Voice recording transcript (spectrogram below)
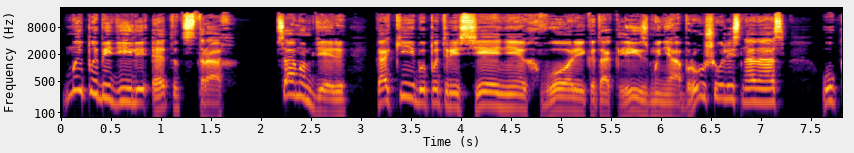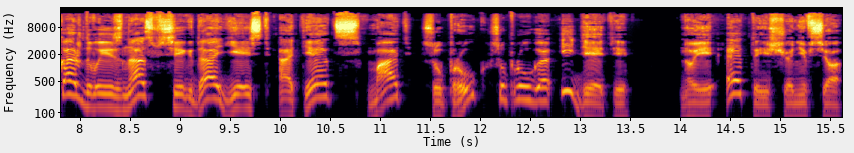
Мы победили этот страх. В самом деле, какие бы потрясения, хвори, катаклизмы не обрушивались на нас – у каждого из нас всегда есть отец, мать, супруг, супруга и дети. Но и это еще не все.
